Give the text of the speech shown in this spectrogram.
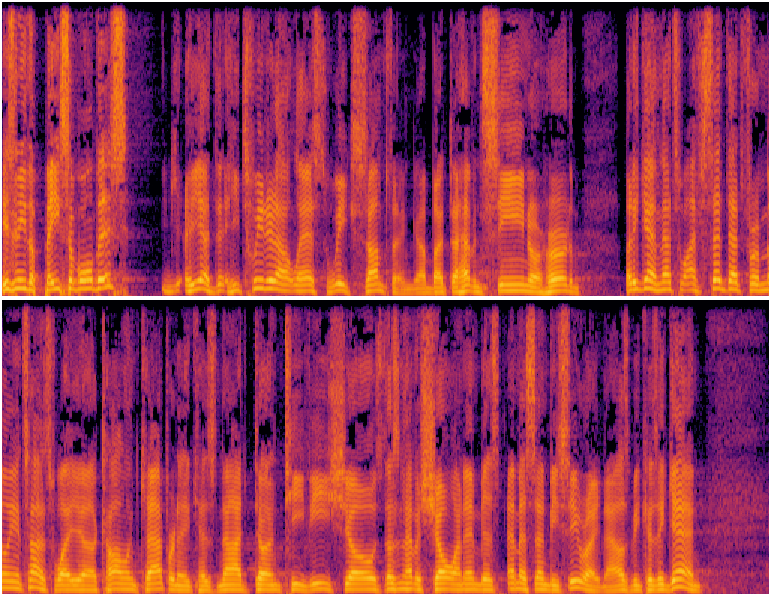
Isn't he the face of all this? Yeah, he tweeted out last week something, uh, but I haven't seen or heard him. But again, that's why I've said that for a million times. Why uh, Colin Kaepernick has not done TV shows, doesn't have a show on MSNBC right now, is because again,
